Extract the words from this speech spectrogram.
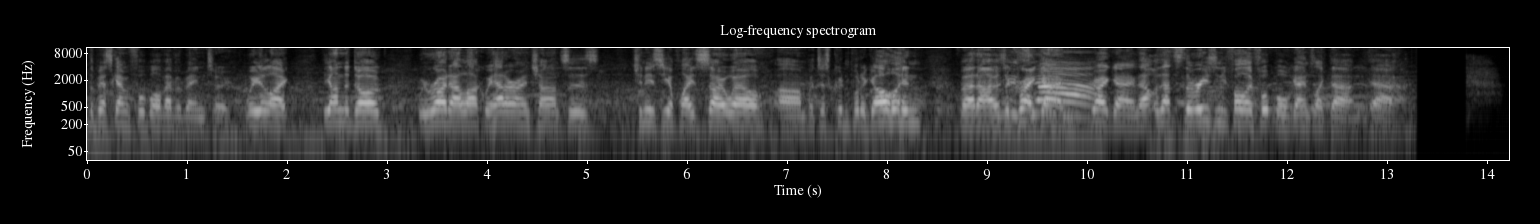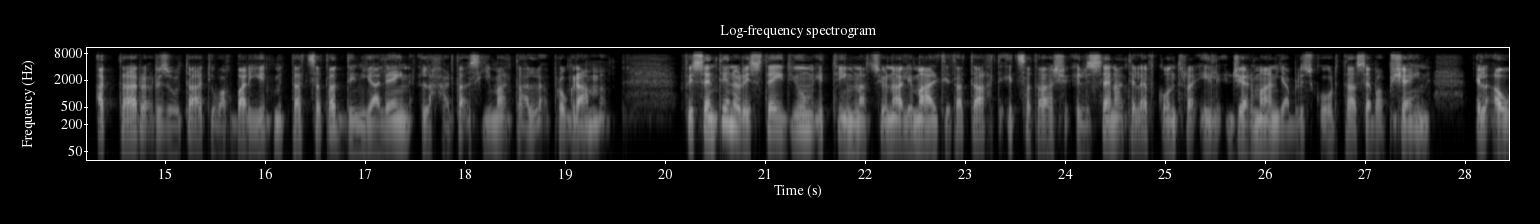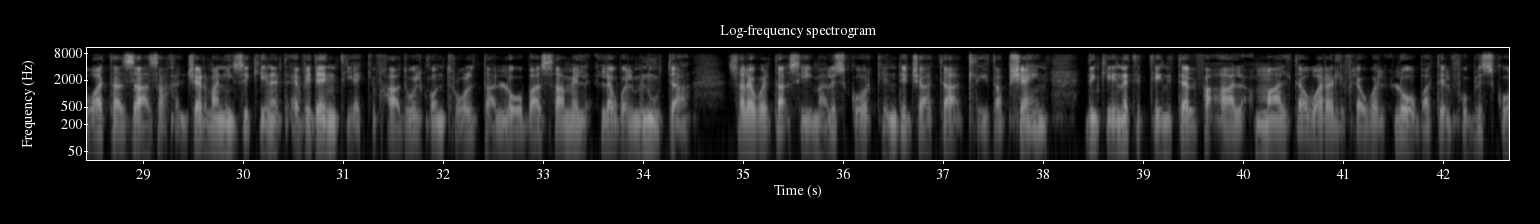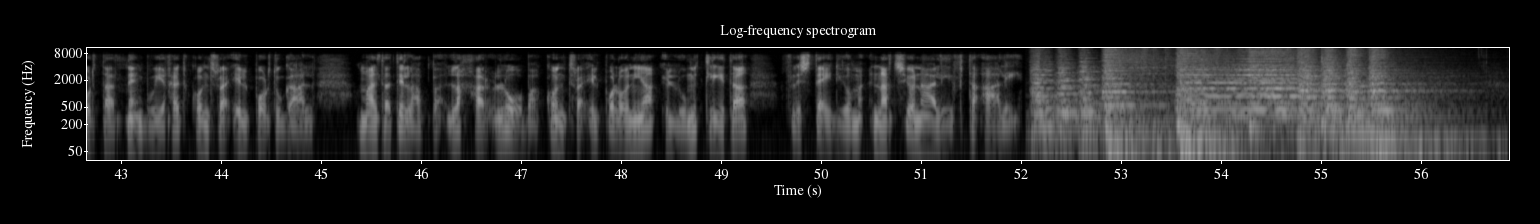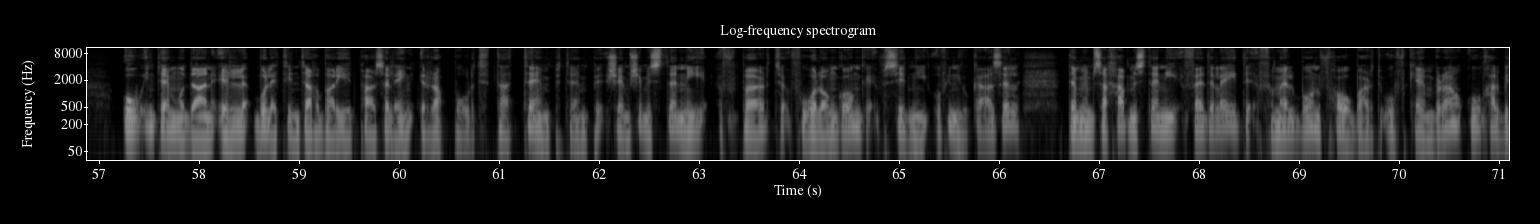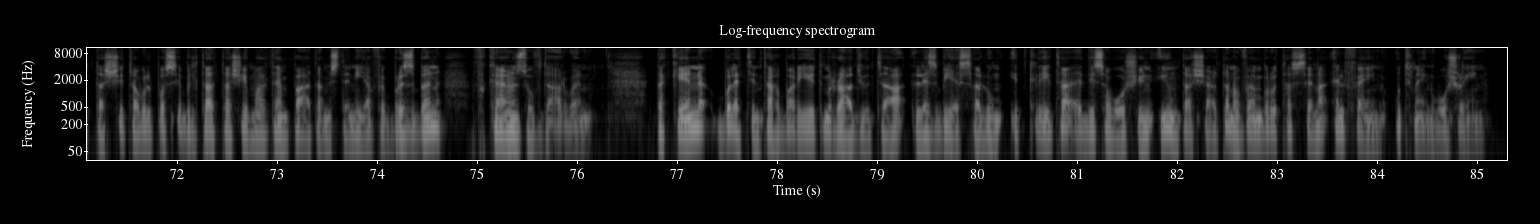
the best game of football I've ever been to. We like the underdog. We rode our luck. We had our own chances. Tunisia played so well, um, but just couldn't put a goal in. But uh, it was a great game. Great game. That, that's the reason you follow football games like that. Yeah. aktar riżultati u aħbarijiet mit-tazza tad-dinja lejn l-aħħar taqsima tal-programm. Fis-Centenary Stadium it-tim nazzjonali Malti ta' taħt it-dsatax il sena tilef kontra il-Ġermanja bl-iskor ta' seba' b'xejn. Il-qawwa taż-żgħażagħ Ġermaniżi kienet evidenti hekk kif ħadu l-kontroll tal-logħba sa mill-ewwel minuta. Sal-ewwel taqsima l-iskor kien diġà ta' tlieta b'xejn. Din kienet it-tieni telfa għal Malta wara li fl-ewwel logħba tilfu bl-iskor ta' tnejn b'wieħed kontra il-Portugall. Malta tilgħab l-aħħar logħba kontra l-Polonja llum it-Tlieta fl-Istadium Nazzjonali f'Ta' Qali. U intemmu dan il-bulettin ta' ħbarijiet parsa lejn ir-rapport ta' temp temp xemxi mistenni f'Perth, f'Wolongong, f'Sydney u f'Newcastle Temm imsaħħab mistenni f'Adelaide, f'Melbourne, f'Hobart u f'Canberra u ħalbit tax-xita u l-possibilità ta' xi maltempata mistennija fi Brisbane, f'Cairns u f'Darwin. Dak kien bulettin ta' aħbarijiet mir-radju ta' l-SBS għallum it-Tlieta, 29 jum tax-xahar ta' Novembru tas-sena 2022.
